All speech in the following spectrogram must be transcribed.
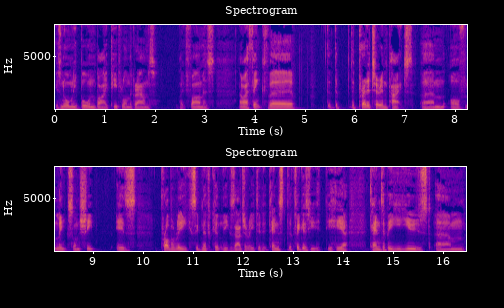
is normally borne by people on the ground, like farmers. Now, I think the the the, the predator impact um, of lynx on sheep is probably significantly exaggerated. It tends the figures you, you hear tend to be used um,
